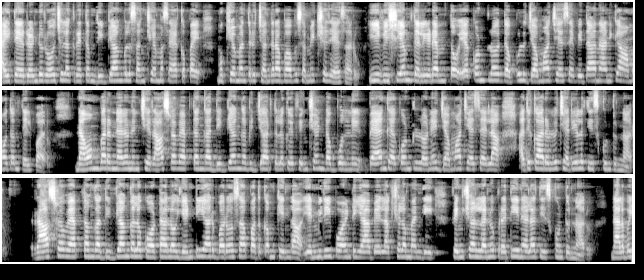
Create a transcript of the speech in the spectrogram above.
అయితే రెండు రోజుల క్రితం దివ్యాంగుల సంక్షేమ శాఖపై ముఖ్యమంత్రి చంద్రబాబు సమీక్ష చేశారు. ఈ విషయం తెలియడంతో అకౌంట్లో డబ్బులు జమ చేసే విధానానికి ఆమోదం తెలిపారు. నవంబర్ నెల నుంచి రాష్ట్ర వ్యాప్తంగా దివ్యాంగ విద్యార్థులకు పెన్షన్ డబ్బుల్ని బ్యాంక్ అకౌంట్లోనే జమ చేసేలా అధికారులు చర్యలు తీసుకుంటున్నారు. రాష్ట్ర వ్యాప్తంగా దివ్యాంగుల కోటాలో ఎన్టీఆర్ భరోసా పథకం కింద ఎనిమిది పాయింట్ యాభై లక్షల మంది పెన్షన్లను ప్రతి నెల తీసుకుంటున్నారు. నలభై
